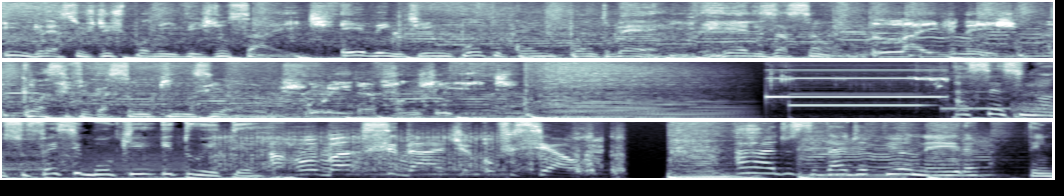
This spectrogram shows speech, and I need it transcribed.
Ingressos disponíveis no site eventim.com.br. Realização Live Nation, Classificação 15 anos. Greta Van Fleet. Acesse nosso Facebook e Twitter. Arroba Cidade Oficial. A Rádio Cidade é pioneira, tem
